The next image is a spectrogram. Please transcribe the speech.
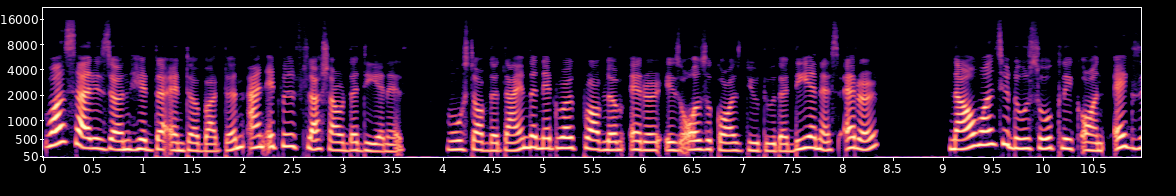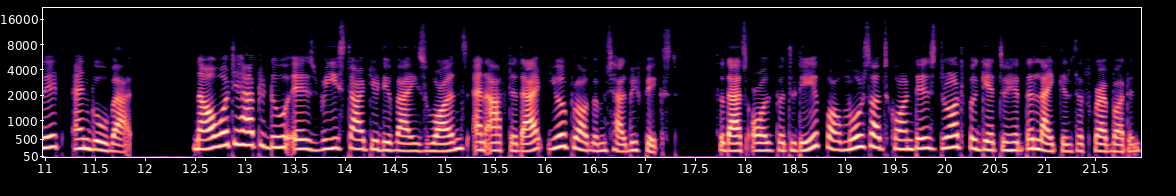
Once that is done, hit the enter button and it will flush out the DNS. Most of the time, the network problem error is also caused due to the DNS error. Now, once you do so, click on exit and go back. Now, what you have to do is restart your device once and after that, your problem shall be fixed. So that's all for today. For more such contents, do not forget to hit the like and subscribe button.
